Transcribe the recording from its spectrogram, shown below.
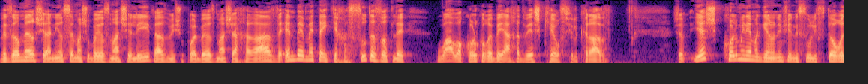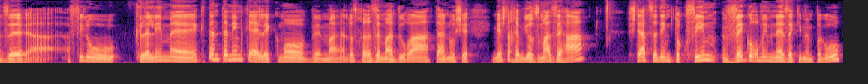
וזה אומר שאני עושה משהו ביוזמה שלי ואז מישהו פועל ביוזמה שאחריו ואין באמת ההתייחסות הזאת לוואו הכל קורה ביחד ויש כאוס של קרב. עכשיו יש כל מיני מנגנונים שניסו לפתור את זה אפילו כללים uh, קטנטנים כאלה כמו במה לא זוכר איזה מהדורה טענו שאם יש לכם יוזמה זהה שתי הצדדים תוקפים וגורמים נזק אם הם פגעו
